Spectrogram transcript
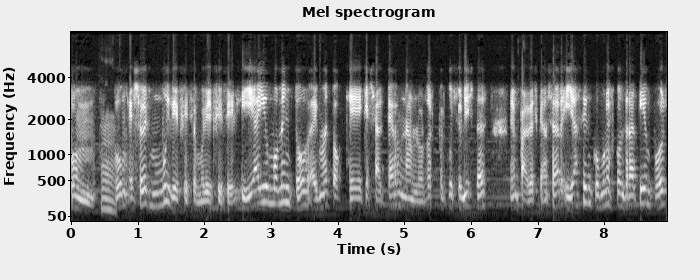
pum, Mm. pum. Eso es muy difícil, muy difícil. Y hay un momento, hay un momento que, que se alternan los dos percusionistas ¿eh? para descansar y hacen como unos contratiempos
